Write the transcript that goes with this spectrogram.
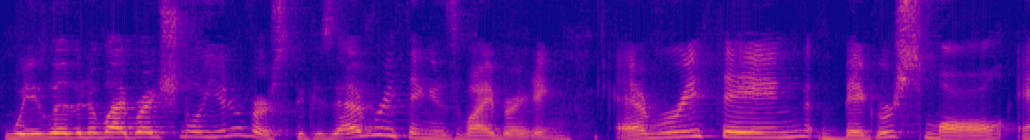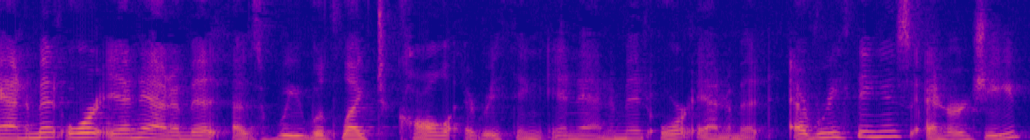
we live in a vibrational universe because everything is vibrating. Everything, big or small, animate or inanimate, as we would like to call everything inanimate or animate, everything is energy.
